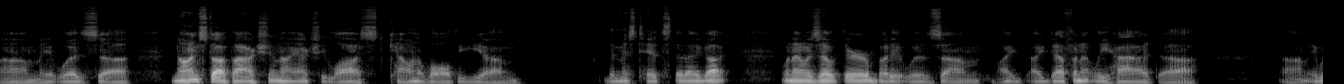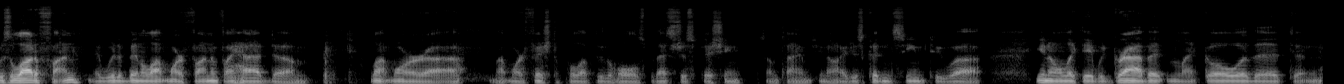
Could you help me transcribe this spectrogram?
Um, it was uh, non-stop action. I actually lost count of all the um, the missed hits that I got when I was out there, but it was um, I I definitely had uh, um, it was a lot of fun. It would have been a lot more fun if I had um, a lot more uh, lot more fish to pull up through the holes, but that's just fishing sometimes. You know, I just couldn't seem to, uh, you know, like they would grab it and let go of it. And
